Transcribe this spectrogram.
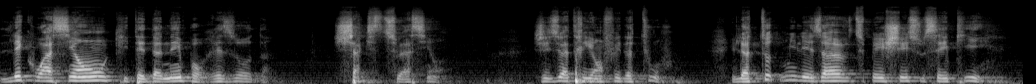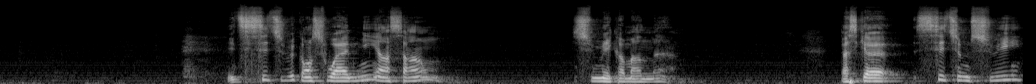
l'équation qui t'est donnée pour résoudre chaque situation. Jésus a triomphé de tout. Il a toutes mis les œuvres du péché sous ses pieds. Il dit, si tu veux qu'on soit mis ensemble, suis mes commandements. Parce que si tu me suis,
